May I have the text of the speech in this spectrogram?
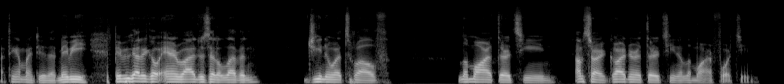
I think I might do that. Maybe maybe we got to go Aaron Rodgers at eleven, Geno at twelve, Lamar at 13. I'm sorry, Gardner at 13 and Lamar at 14.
